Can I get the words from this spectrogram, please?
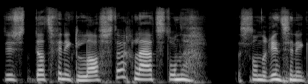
Dus dat vind ik lastig. Laatst stonden, stonden Rins en ik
